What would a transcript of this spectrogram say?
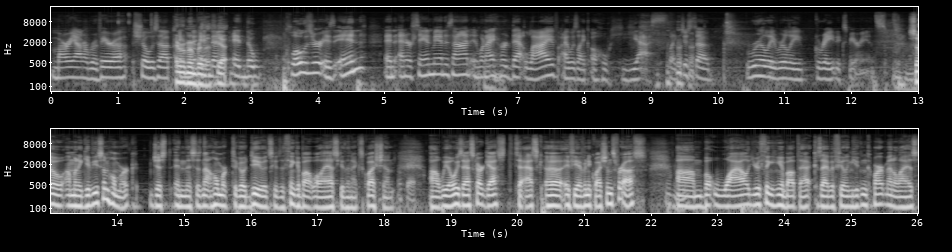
mariano rivera shows up I and- remember and this, the, yeah. and the closer is in and enter sandman is on and when i heard that live i was like oh yes like just a really really great experience So I'm going to give you some homework. Just and this is not homework to go do. It's good to think about while I ask you the next question. Okay. Uh, we always ask our guests to ask uh, if you have any questions for us. Um, but while you're thinking about that, because I have a feeling you can compartmentalize,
